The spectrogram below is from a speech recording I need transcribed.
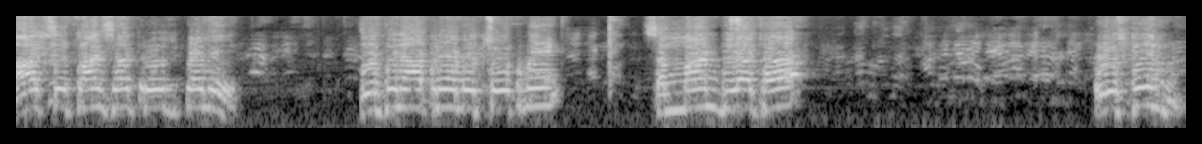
आज से पाँच सात रोज पहले, जिस दिन आपने हमें चौक में सम्मान दिया था, उस दिन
